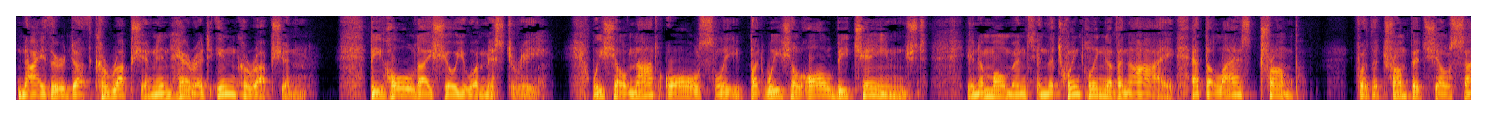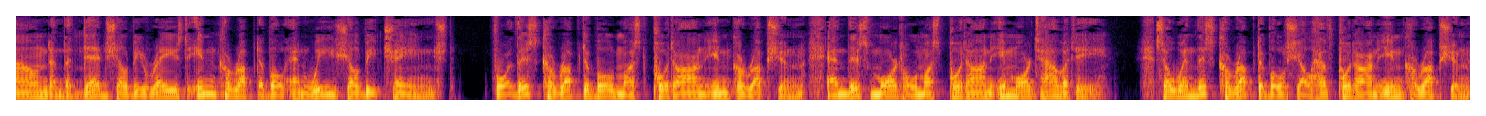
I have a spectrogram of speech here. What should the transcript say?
neither doth corruption inherit incorruption. Behold, I show you a mystery. We shall not all sleep, but we shall all be changed. In a moment, in the twinkling of an eye, at the last trump. For the trumpet shall sound, and the dead shall be raised incorruptible, and we shall be changed. For this corruptible must put on incorruption, and this mortal must put on immortality. So when this corruptible shall have put on incorruption,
